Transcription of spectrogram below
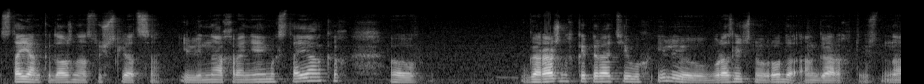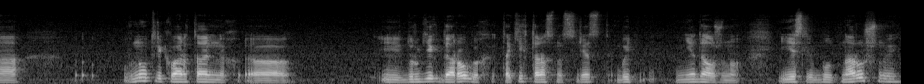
стоянка должна осуществляться или на охраняемых стоянках, э, в гаражных кооперативах или в различного рода ангарах, то есть на внутриквартальных э, и других дорогах таких транспортных средств быть не должно. И если будут нарушены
